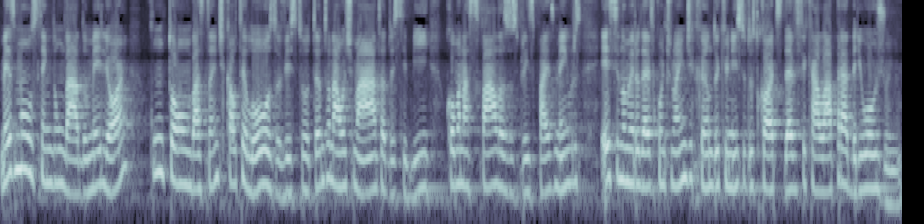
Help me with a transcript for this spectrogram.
Mesmo sendo um dado melhor, com um tom bastante cauteloso, visto tanto na última ata do ICB como nas falas dos principais membros, esse número deve continuar indicando que o início dos cortes deve ficar lá para abril ou junho.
